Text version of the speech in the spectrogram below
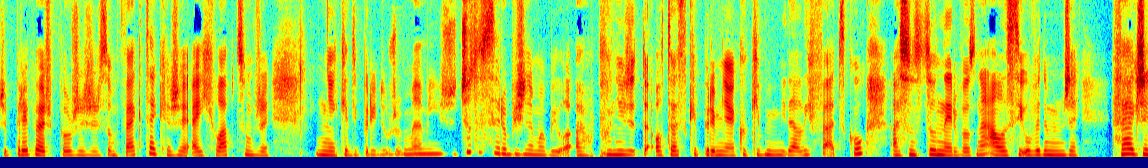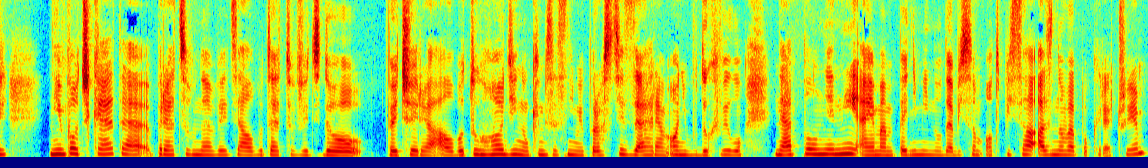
že prepáč Bože, že som fakt taká, že aj chlapcom, že niekedy prídu, že mami, že čo to si robíš na mobile? A úplne, že tá otázka pre mňa ako keby mi dali facku a som z toho nervózna, ale si uvedomím, že fakt, že nepočká tá pracovná vec alebo táto vec do večera alebo tú hodinu, kým sa s nimi proste zahrám, oni budú chvíľu naplnení a ja mám 5 minút, aby som odpísala a znova pokračujem,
